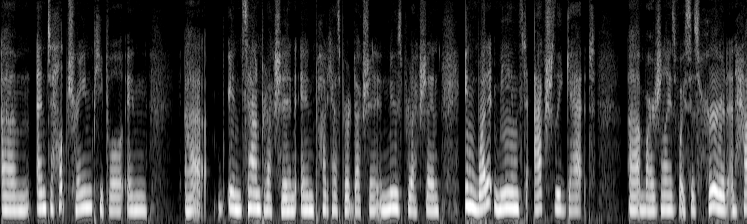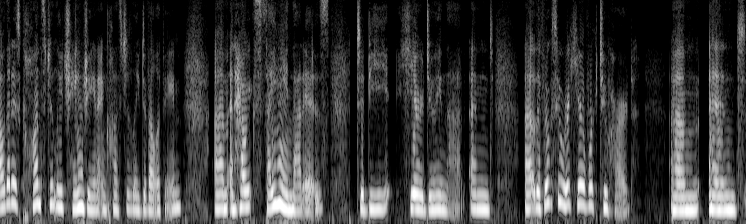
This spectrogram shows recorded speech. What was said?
um, and to help train people in uh, in sound production, in podcast production, in news production, in what it means to actually get uh, marginalized voices heard and how that is constantly changing and constantly developing, um, and how exciting that is to be here doing that. And uh, the folks who work here work too hard, um, and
